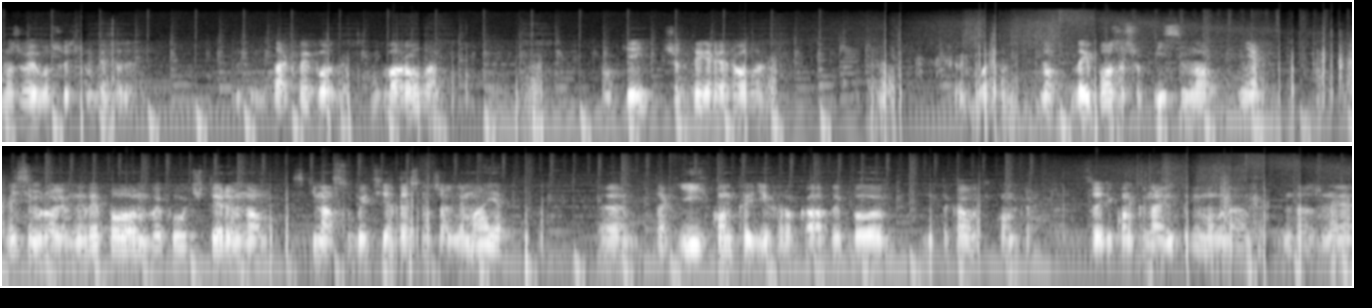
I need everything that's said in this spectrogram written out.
Можливо, щось там випаде. Так, випало два рола. Окей, чотири рола. Прикольно. Ну, дай Боже, щоб 8, но ні. 8 ролів не випало, випало 4, но скіна собиття теж, на жаль, немає. Е, так, і іконка ігрока. Випала така от іконка. Це іконка на Ельпріму, вона навіть не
